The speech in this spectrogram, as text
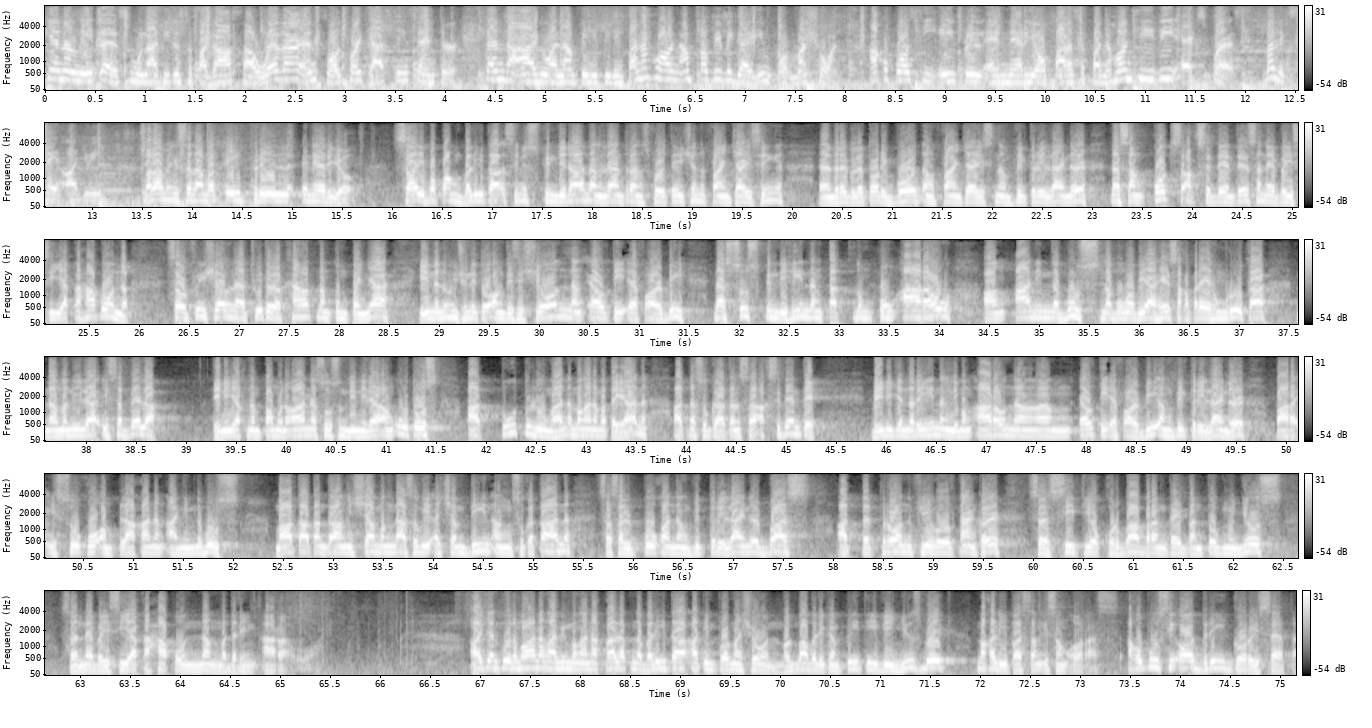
yan ang latest mula dito sa Pag-asa Weather and Flood Forecasting Center. Tandaan, walang pinipiling panahon ang pagbibigay impormasyon. Ako po si April Enerio para sa Panahon TV Express. Balik sa'yo, Audrey. Maraming salamat April Enerio. Sa iba pang balita, sinuspindi na ng Land Transportation Franchising and Regulatory Board ang franchise ng Victory Liner na sangkot sa aksidente sa Nueva kahapon. Sa official na Twitter account ng kumpanya, inanunsyo nito ang desisyon ng LTFRB na suspindihin ng 30 araw ang anim na bus na bumabiyahe sa kaparehong ruta na Manila-Isabela. Tiniyak ng pamunuan na susundin nila ang utos at tutulungan ang mga namatayan at nasugatan sa aksidente. Binigyan na rin ng limang araw ng LTFRB ang Victory Liner para isuko ang plaka ng anim na bus. Matatandaang siyamang nasawi at siyam din ang sugatan sa salpukan ng Victory Liner bus at Petron fuel tanker sa sitio Curba, Barangay Bantog, Muñoz sa Nueva Ecija kahapon ng madaling araw. At yan po naman ang aming mga nakalap na balita at impormasyon. Magbabalik ang PTV Newsbreak makalipas ang isang oras. Ako po si Audrey Goriseta.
